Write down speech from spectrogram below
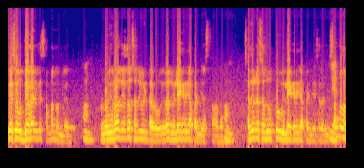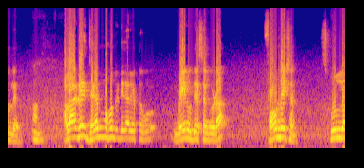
చేసే ఉద్యోగానికి సంబంధం లేదు. నువ్వు ఈరోజు ఏదో చదివి ఉంటారు ఈరోజు విలేకరిగా పనిచేస్తా ఉంటారు. చదివిన చదువుకు విలేకరిగా పనిచేసేదానికి. సంబంధం లేదు. అలాగే జగన్మోహన్ రెడ్డి గారి యొక్క మెయిన్ ఉద్దేశం కూడా ఫౌండేషన్. స్కూల్లో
